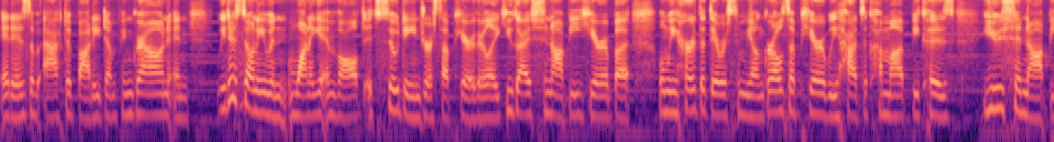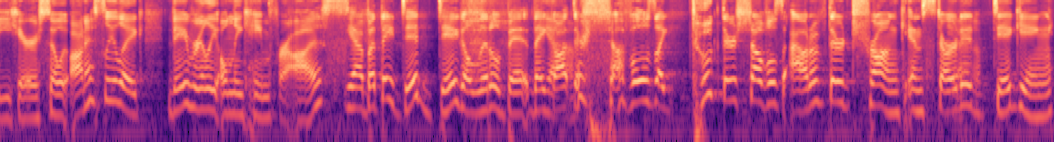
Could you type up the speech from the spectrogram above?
it is an active body dumping ground and we just don't even want to get involved. It's so dangerous up here. They're like, you guys should not be here. But when we heard that there were some young girls up here, we had to come up because you should not be here. So honestly, like they really only came for us. yeah, but they did dig a little bit. They got their shovels, like took their shovels out of their trunk and started Yeah. digging.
